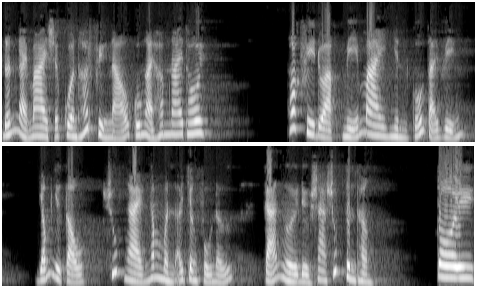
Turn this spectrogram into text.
đến ngày mai sẽ quên hết phiền não của ngày hôm nay thôi. Hoắc phi đoạt mỉa mai nhìn cố tại viễn. Giống như cậu, suốt ngày ngâm mình ở chân phụ nữ, cả người đều sa sút tinh thần. Tôi...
